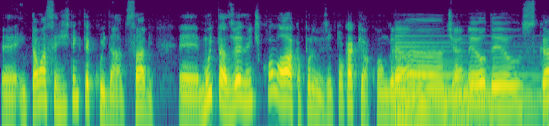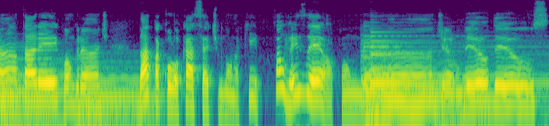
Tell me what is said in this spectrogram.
É, então assim, a gente tem que ter cuidado, sabe? É, muitas vezes a gente coloca, por exemplo, a gente toca aqui, ó, quão grande é meu Deus, cantarei quão grande Dá para colocar a sétima e nona aqui? Talvez dê, ó. Quão grande é o meu Deus,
